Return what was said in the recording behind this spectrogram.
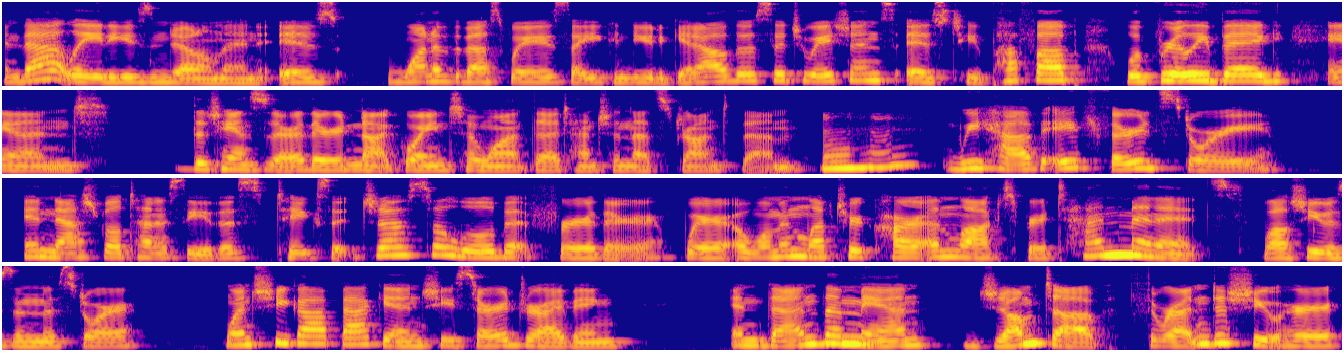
And that, ladies and gentlemen, is one of the best ways that you can do to get out of those situations is to puff up, look really big, and the chances are they're not going to want the attention that's drawn to them. mm-hmm. We have a third story in Nashville, Tennessee. This takes it just a little bit further, where a woman left her car unlocked for 10 minutes while she was in the store. When she got back in, she started driving, and then the man jumped up, threatened to shoot her,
